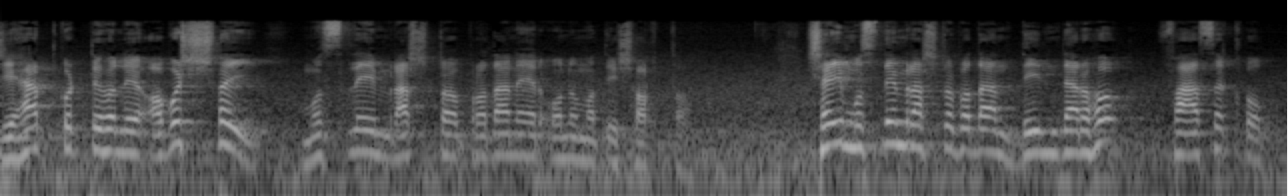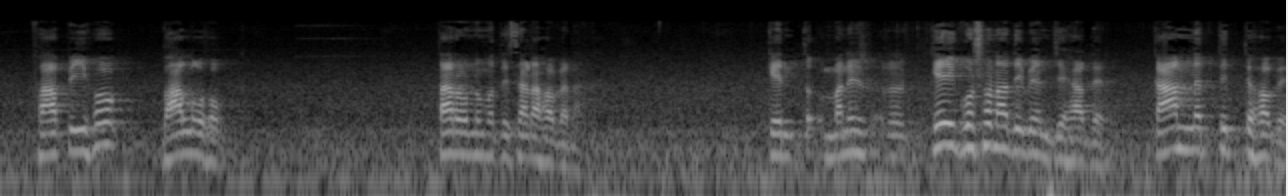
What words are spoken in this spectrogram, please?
জেহাদ করতে হলে অবশ্যই মুসলিম রাষ্ট্র প্রধানের অনুমতি শর্ত। সেই মুসলিম রাষ্ট্রপ্রধান দিনদার হোক, ফাসেক হোক, ফাপি হোক, ভালো হোক, তার অনুমতি ছাড়া হবে না। কিন্তু মানে কে ঘোষণা দিবেন জেহাদের? কার নেতৃত্বে হবে?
